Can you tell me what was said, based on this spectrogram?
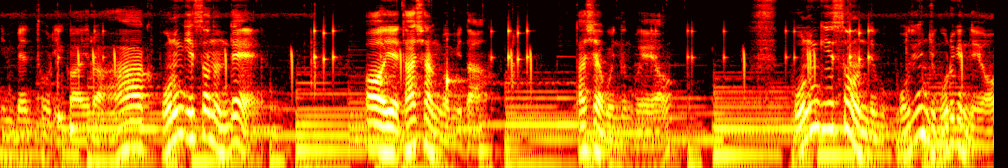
인벤토리가 아니라 아, 그 보는 게 있었는데 어, 예, 다시 한 겁니다. 다시 하고 있는 거예요. 보는 게 있었는데 뭐 어디 있는지 모르겠네요.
